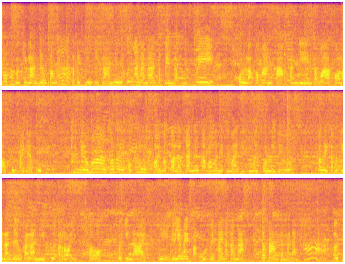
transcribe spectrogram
ก็กลับมากินร้านเดิมตอนแรกอาจจะไปกินอีกร้านหนึ่งซึ่งอันนั้นน่าจะเป็นแบบบุฟเฟ่คนละประมาณ 3,000 เยน แต่ว่าพอเราขึ้นไปแล้วปุ๊บคิวเยอะมากก็เลยโอเคถอยมาก่อนแล้วกันเนื่องจากว่าวันนี้เป็นวันอาทิตย์ด้วยคนเลยเยอะ ก็เลยกลับมากินร้านเดิมค่ะร้านนี้คืออร่อยชอบมากินได้นี่เดี๋ยวยังไงปักหมุดไว้ให้แล้วกันนะ ก็ตามกันมาได้ค่ะ โอเค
